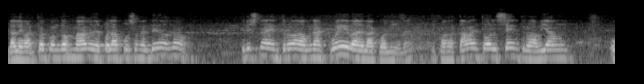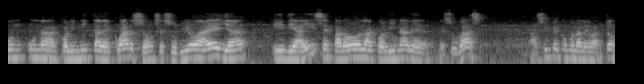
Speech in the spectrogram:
La levantó con dos manos y después la puso en el dedo, no. Krishna entró a una cueva de la colina y cuando estaba en todo el centro había un, un, una colinita de cuarzo, se subió a ella y de ahí separó la colina de, de su base. Así fue como la levantó,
